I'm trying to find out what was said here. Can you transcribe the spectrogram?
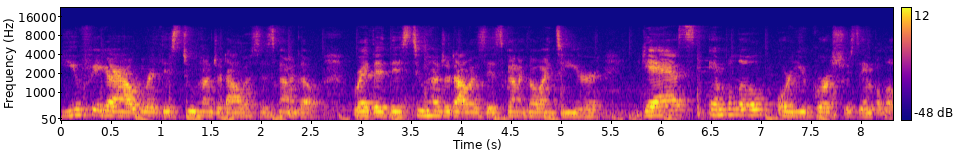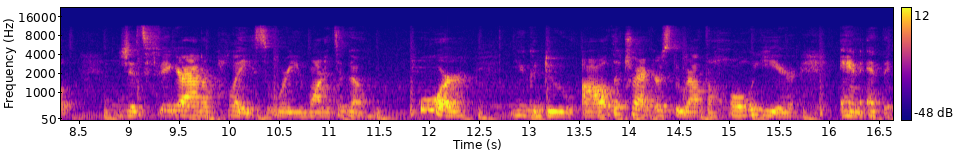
you figure out where this $200 is to go. Whether this $200 is to go into your gas envelope or your groceries envelope. Just figure out a place where you want it to go. Or you could do all the trackers throughout the whole year and at the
